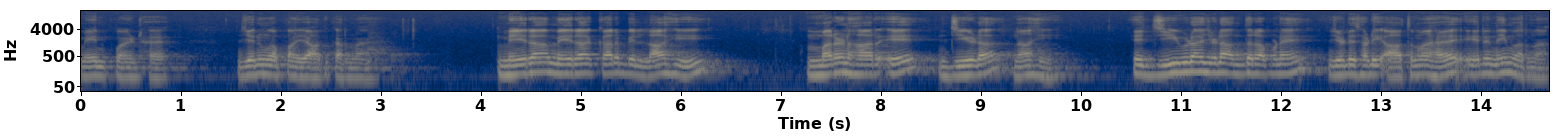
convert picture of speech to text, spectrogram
ਮੇਨ ਪੁਆਇੰਟ ਹੈ, ਜਿਹਨੂੰ ਆਪਾਂ ਯਾਦ ਕਰਨਾ ਹੈ। ਮੇਰਾ ਮੇਰਾ ਕਰ ਬਿਲਾਹੀ, ਮਰਨ ਹਾਰ ਇਹ ਜੀੜਾ ਨਹੀਂ। ਇਹ ਜੀਵੜਾ ਜਿਹੜਾ ਅੰਦਰ ਆਪਣੇ, ਜਿਹੜੇ ਸਾਡੀ ਆਤਮਾ ਹੈ, ਇਹਨੇ ਨਹੀਂ ਮਰਨਾ।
